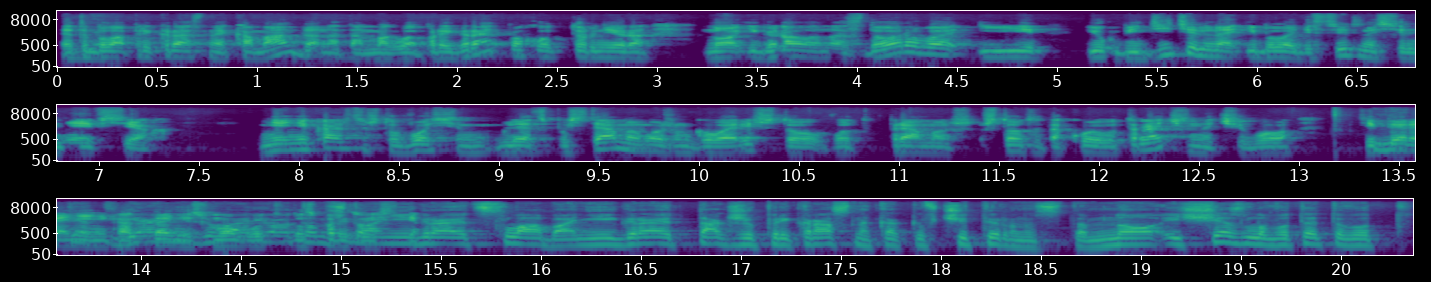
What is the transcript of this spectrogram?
Это была прекрасная команда, она там могла проиграть по ходу турнира, но играла она здорово и, и убедительно, и была действительно сильнее всех. Мне не кажется, что 8 лет спустя мы можем говорить, что вот прямо что-то такое утрачено, чего теперь нет, они никогда я не, не смогут о том, что они играют слабо, они играют так же прекрасно, как и в 14-м, но исчезло вот это вот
